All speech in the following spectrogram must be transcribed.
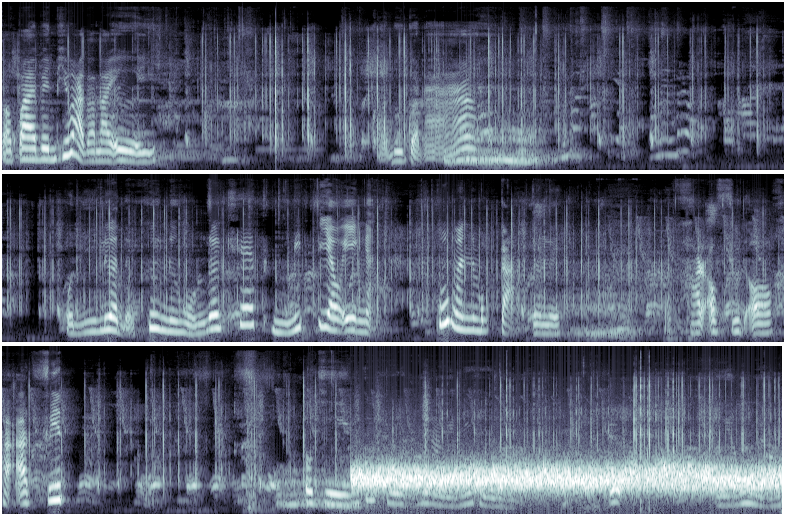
ต่อไปเป็นพิบัติอะไรเอ่ยขอดูก่อนนะคนนี้เลือดเหลือครึ่งหนึ่งผมเลือดแค่ถึงนิดเดียวเองอะ่ะ กูมันมากาดกันเลยคาร์ดออฟฟิศอ๋อคาร์ดฟิตโอเคนี่ก็คือที่เรายังไม่เคยลองโอ้เหนียวเหนียว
